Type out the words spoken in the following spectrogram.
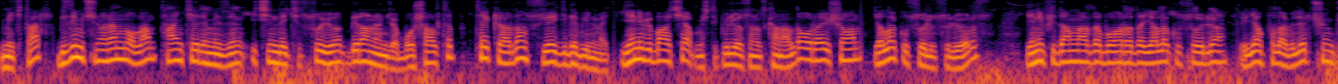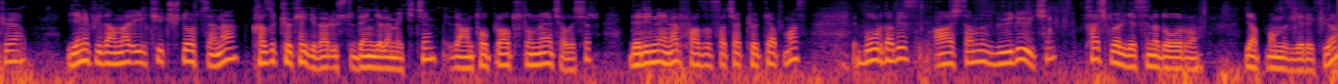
miktar. Bizim için önemli olan tankerimizin içindeki suyu bir an önce boşaltıp tekrardan suya gidebilmek. Yeni bir bahçe yapmıştık biliyorsunuz kanalda. Orayı şu an yalak usulü suluyoruz. Yeni fidanlarda bu arada yalak usulü e, yapılabilir. Çünkü Yeni fidanlar ilk 3-4 sene kazık köke gider üstü dengelemek için. Yani toprağa tutunmaya çalışır. Derine iner fazla saçak kök yapmaz. Burada biz ağaçlarımız büyüdüğü için taç bölgesine doğru yapmamız gerekiyor.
